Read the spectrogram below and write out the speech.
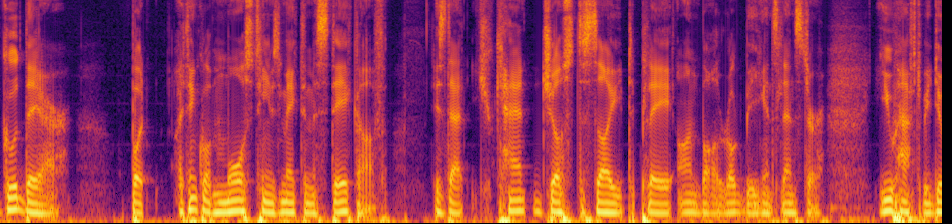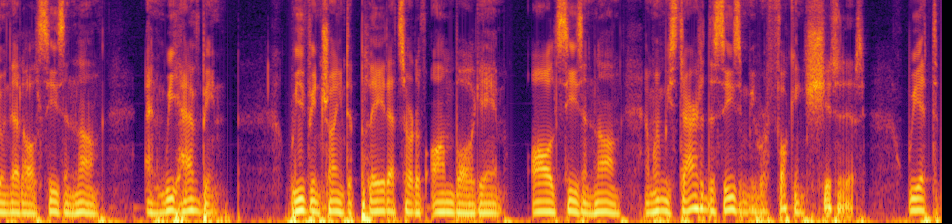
good they are. But I think what most teams make the mistake of is that you can't just decide to play on ball rugby against Leinster. You have to be doing that all season long. And we have been. We've been trying to play that sort of on ball game all season long. And when we started the season, we were fucking shit at it. We had to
